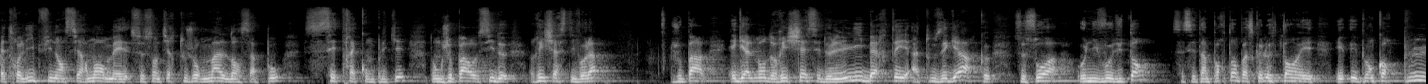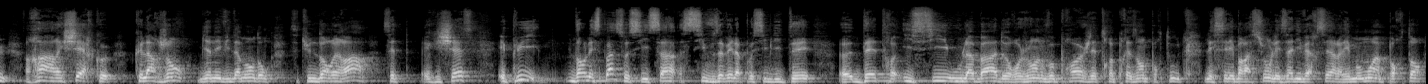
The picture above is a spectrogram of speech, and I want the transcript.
être libre financièrement, mais se sentir toujours mal dans sa peau, c'est très compliqué. Donc je parle aussi de riche à ce niveau-là. Je vous parle également de richesse et de liberté à tous égards, que ce soit au niveau du temps, ça c'est important parce que le temps est, encore plus rare et cher que, que l'argent, bien évidemment. Donc c'est une denrée rare, cette richesse. Et puis dans l'espace aussi, ça, si vous avez la possibilité euh, d'être ici ou là-bas, de rejoindre vos proches, d'être présent pour toutes les célébrations, les anniversaires et les moments importants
